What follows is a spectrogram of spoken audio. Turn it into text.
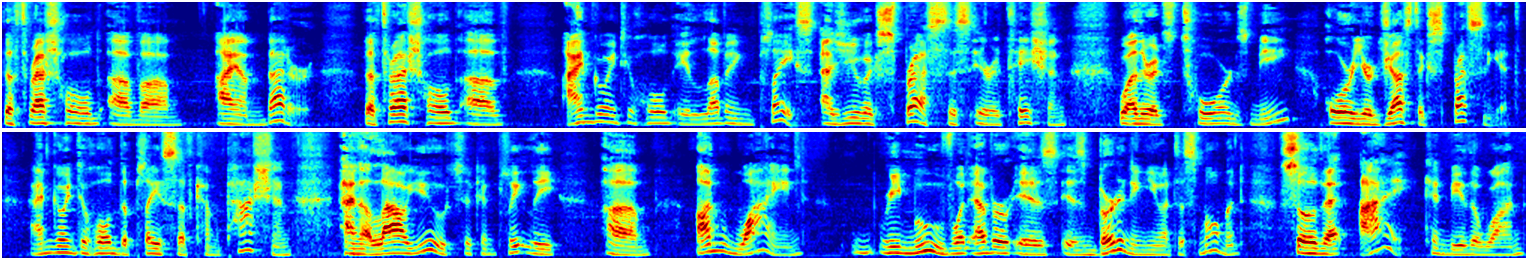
the threshold of um, I am better, the threshold of I'm going to hold a loving place as you express this irritation, whether it's towards me or you're just expressing it. I'm going to hold the place of compassion and allow you to completely um, unwind, remove whatever is, is burdening you at this moment so that I can be the one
